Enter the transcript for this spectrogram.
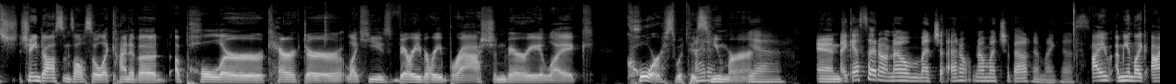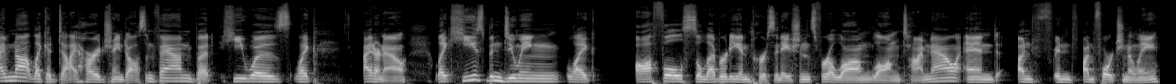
Shane Dawson's also like kind of a, a polar character. Like he's very, very brash and very like coarse with his humor. Yeah, And I guess I don't know much. I don't know much about him. I guess. I, I mean, like, I'm not like a diehard Shane Dawson fan, but he was like, I don't know, like he's been doing like awful celebrity impersonations for a long, long time now, and un- unfortunately,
